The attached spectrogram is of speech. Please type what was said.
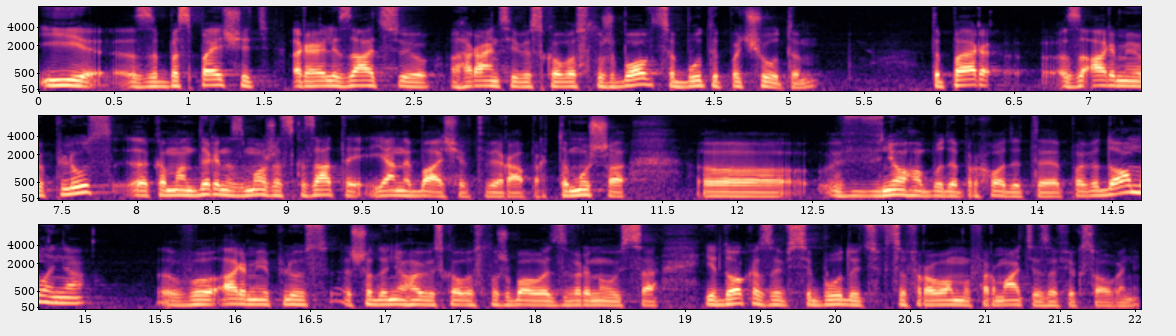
і забезпечить реалізацію гарантій військовослужбовця бути почутим. Тепер з армією плюс е, командир не зможе сказати Я не бачив твій рапорт, тому що е, в нього буде проходити повідомлення в армії плюс, що до нього військовослужбовець звернувся, і докази всі будуть в цифровому форматі зафіксовані.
